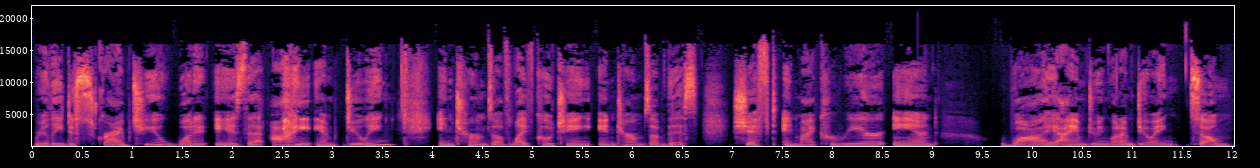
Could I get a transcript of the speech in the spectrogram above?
really described to you what it is that I am doing in terms of life coaching, in terms of this shift in my career and why I am doing what I'm doing. So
